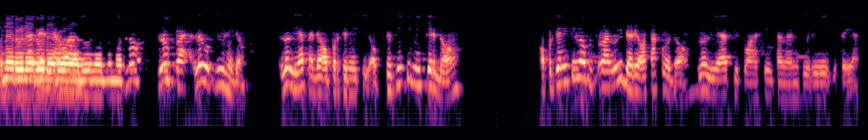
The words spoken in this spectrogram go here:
Benar benar benar, benar benar benar Lu lu lu gini dong. Lu lihat ada opportunity, opportunity mikir dong. Opportunity lo lalui dari otak lo dong. Lo lihat situasi kanan kiri gitu ya.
